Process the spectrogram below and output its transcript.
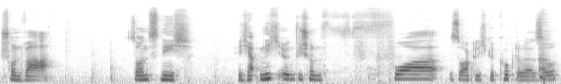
schon war. Sonst nicht. Ich habe nicht irgendwie schon vorsorglich geguckt oder so.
